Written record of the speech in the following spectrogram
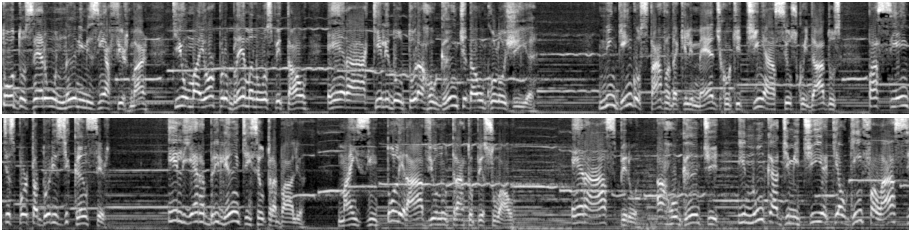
Todos eram unânimes em afirmar que o maior problema no hospital era aquele doutor arrogante da oncologia. Ninguém gostava daquele médico que tinha a seus cuidados pacientes portadores de câncer. Ele era brilhante em seu trabalho, mas intolerável no trato pessoal. Era áspero, arrogante e nunca admitia que alguém falasse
